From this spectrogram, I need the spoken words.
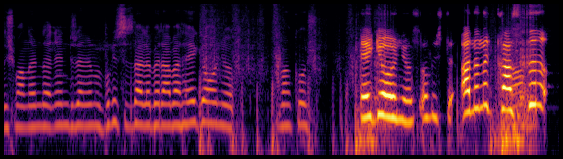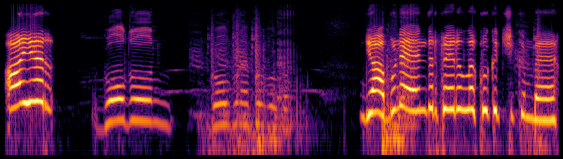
düşmanlarından indirenimi. Bugün sizlerle beraber HG oynuyor. Hemen koş. Ege oynuyoruz. Al işte. Ananı kastı. Hayır. Golden. Golden Apple buldum. Ya bu ne Ender Pearl'la Cookie Chicken be.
